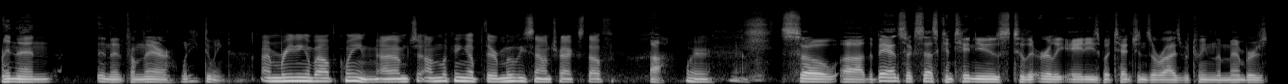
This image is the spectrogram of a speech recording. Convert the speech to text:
And then and then from there, what are you doing? I'm reading about Queen. I'm I'm looking up their movie soundtrack stuff. Ah. Where yeah. So uh, the band's success continues to the early '80s, but tensions arise between the members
